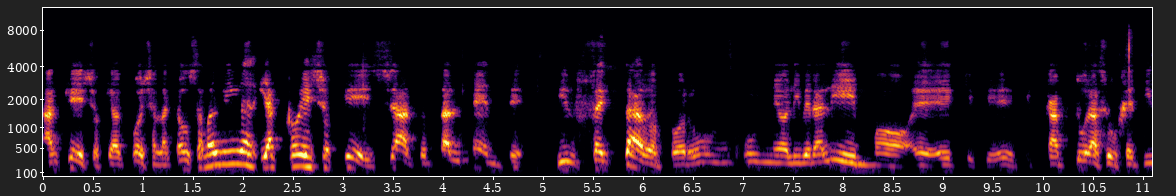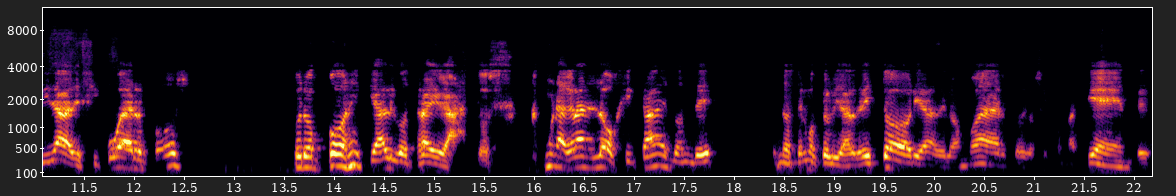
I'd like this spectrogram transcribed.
aquellos que apoyan la causa Malvinas y aquellos que ya totalmente infectados por un, neoliberalismo eh, que, captura subjetividades y cuerpos, propone que algo trae gastos. Una gran lógica en donde nos tenemos que olvidar de la historia, de los muertos, de los combatientes,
